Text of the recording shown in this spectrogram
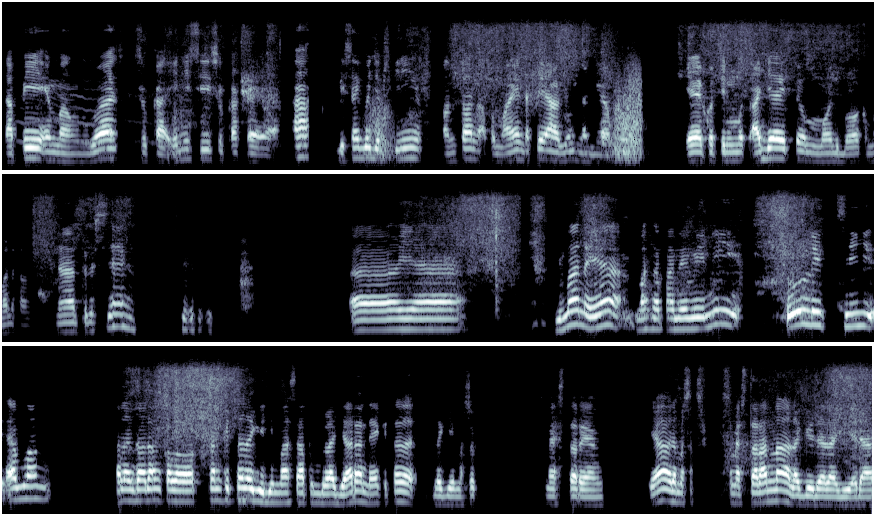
Tapi emang gue suka ini sih suka kayak ah biasanya gue jam segini nonton atau main tapi ah gue nggak mau. Ya ikutin mood aja itu mau dibawa ke mana. Nah terusnya eh ya gimana ya masa pandemi ini sulit sih emang kadang-kadang kalau kan kita lagi di masa pembelajaran ya kita lagi masuk semester yang ya udah masuk semesteran lah lagi udah lagi ada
